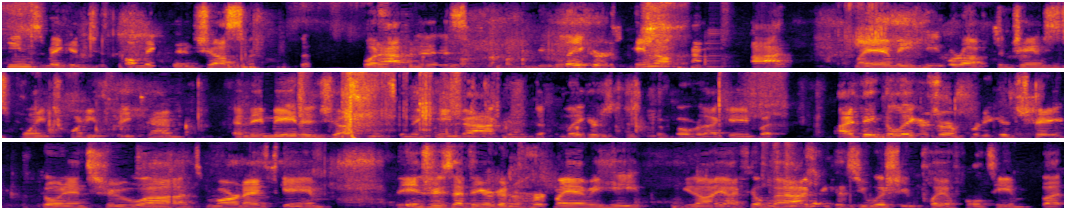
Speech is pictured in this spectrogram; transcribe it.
teams make it it's called making an adjustment. What happened is the Lakers came out kind of hot. Miami Heat were up to James's point 23-10, and they made adjustments and they came back and the Lakers just took over that game. But I think the Lakers are in pretty good shape going into uh, tomorrow night's game. The injuries, I think, are going to hurt Miami Heat. You know, I, I feel bad because you wish you'd play a full team. But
